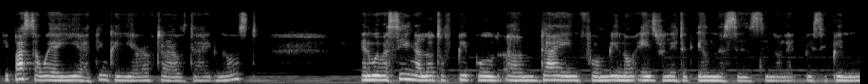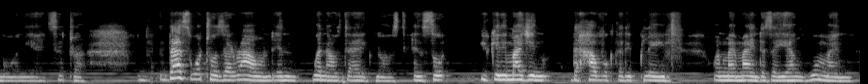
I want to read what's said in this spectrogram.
he passed away a year, I think a year after I was diagnosed and we were seeing a lot of people um, dying from you know AIDS related illnesses you know like PCP pneumonia etc that's what was around and when I was diagnosed. And so you can imagine the havoc that it played on my mind as a young woman.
